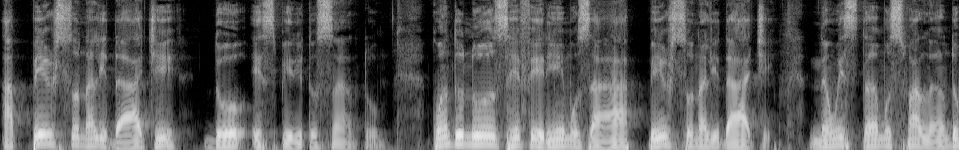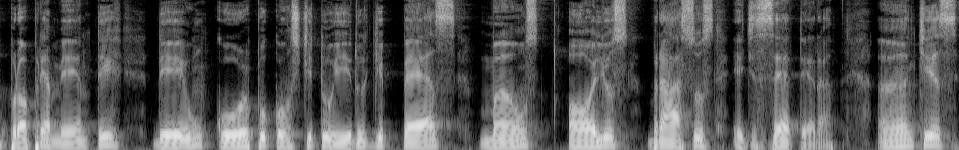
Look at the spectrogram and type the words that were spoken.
A personalidade do Espírito Santo. Quando nos referimos à personalidade, não estamos falando propriamente de um corpo constituído de pés, mãos, olhos, braços, etc. Antes,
